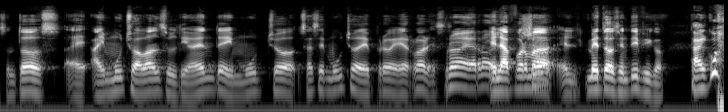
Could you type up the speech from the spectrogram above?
Son todos, hay, hay mucho avance últimamente y mucho, se hace mucho de prueba y errores. Prueba de error. es la forma, Yo- el método científico. tal cual.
